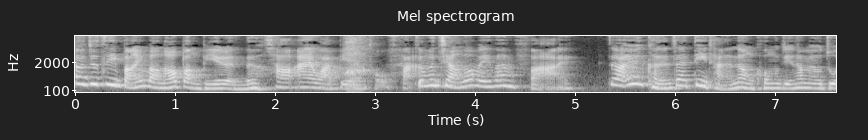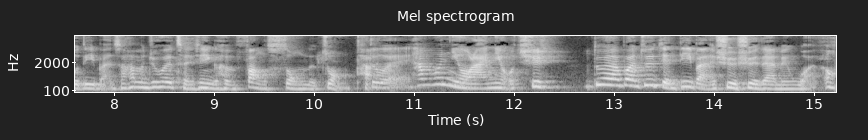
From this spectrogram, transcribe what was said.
他们就自己绑一绑，然后绑别人的。超爱玩别人头发。怎么讲都没办法哎。对啊，因为可能在地毯的那种空间，他们又坐地板上，他们就会呈现一个很放松的状态。对，他们会扭来扭去。对啊，不然就是捡地板的屑屑在那边玩哦。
